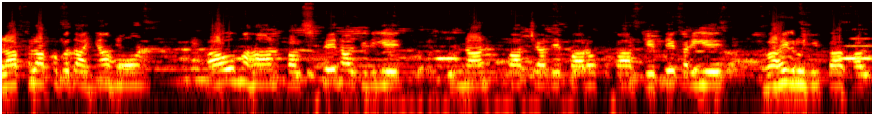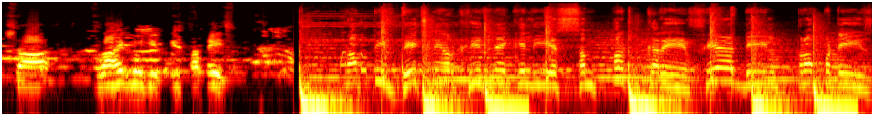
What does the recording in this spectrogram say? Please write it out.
ਲੱਖ ਲੱਖ ਵਧਾਈਆਂ ਹੋਣ ਆਓ ਮਹਾਨ ਫਲਸਫੇ ਨਾਲ ਜੁੜੀਏ ਗੁਰੂ ਨਾਨਕ ਪਾਤਸ਼ਾਹ ਦੇ ਪਰਉਪਕਾਰ ਚੇਤੇ ਕਰੀਏ ਵਾਹਿਗੁਰੂ ਜੀ ਕਾ ਖਾਲਸਾ ਵਾਹਿਗੁਰੂ ਜੀ ਕੀ ਫਤਿਹ प्रॉपर्टी बेचने और खरीदने के लिए संपर्क करें फेयर डील प्रॉपर्टीज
